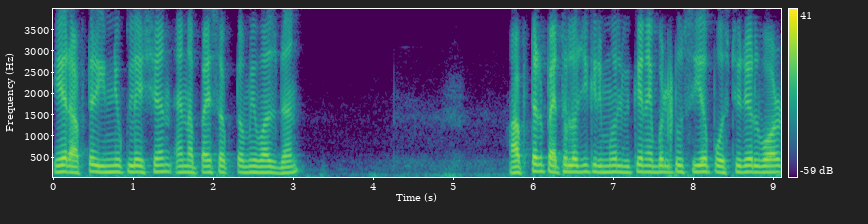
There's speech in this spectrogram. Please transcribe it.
here after enucleation and apicectomy was done. After pathologic removal we can able to see a posterior wall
